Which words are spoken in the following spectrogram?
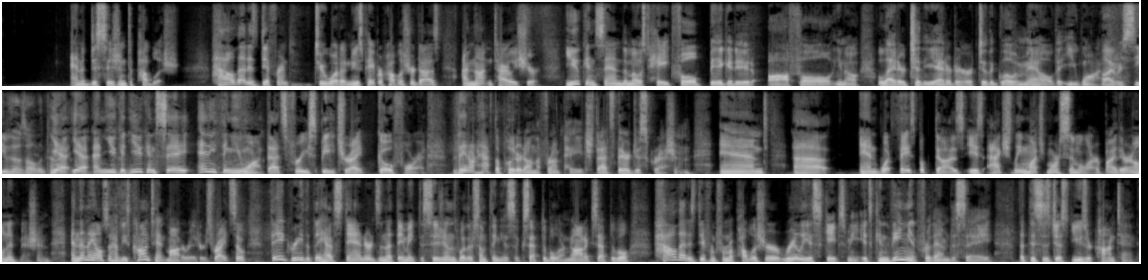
and a decision to publish. How that is different to what a newspaper publisher does, I'm not entirely sure. You can send the most hateful, bigoted, awful, you know, letter to the editor to the Globe and Mail that you want. Oh, I receive those all the time. Yeah, yeah, and you can you can say anything you want. That's free speech, right? Go for it. They don't have to put it on the front page. That's their discretion. And uh, and what Facebook does is actually much more similar by their own admission. And then they also have these content moderators, right? So they agree that they have standards and that they make decisions whether something is acceptable or not acceptable. How that is different from a publisher really escapes me. It's convenient for them to say that this is just user content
